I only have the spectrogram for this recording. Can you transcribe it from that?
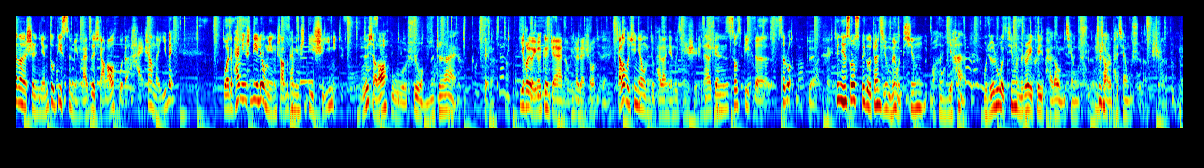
现在是年度第四名，来自小老虎的《海上的一位》。我的排名是第六名，勺子排名是第十一名。我觉得小老虎是我们的真爱啊。对了，嗯，一会儿有一个更真爱的，我们一会儿再说。对小老虎去年我们就排到年度前十，是他跟 So Speak 的色弱。对对，今年 So Speak 的专辑我没有听，我很遗憾。我觉得如果听了，没准也可以排到我们前五十的，至少是排前五十的。是的，嗯，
